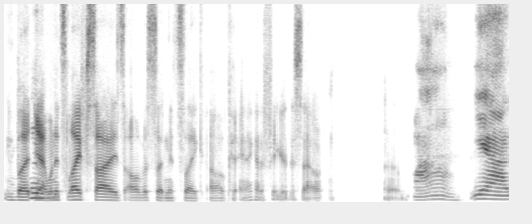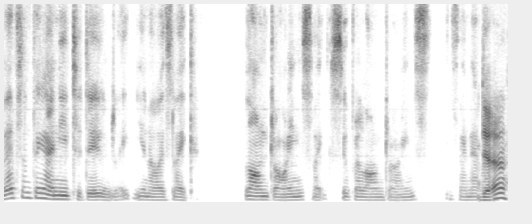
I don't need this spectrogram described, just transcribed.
But yeah, when Mhm. it's life size, all of a sudden it's like, okay, I gotta figure this out. Um, Wow. Yeah, that's something I need to do. Like, you know, it's like long drawings, like super long drawings. Because I never yeah,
